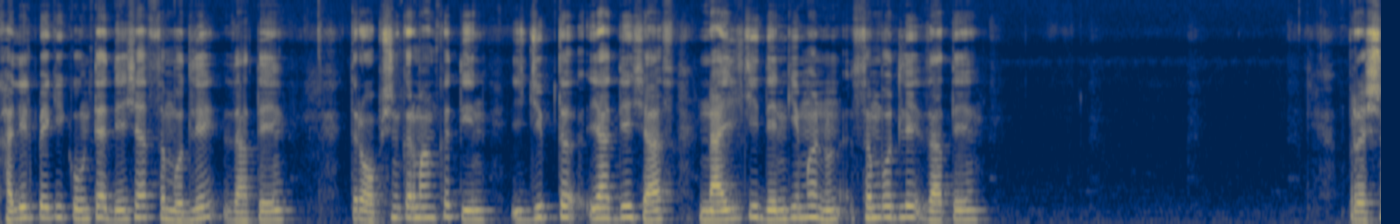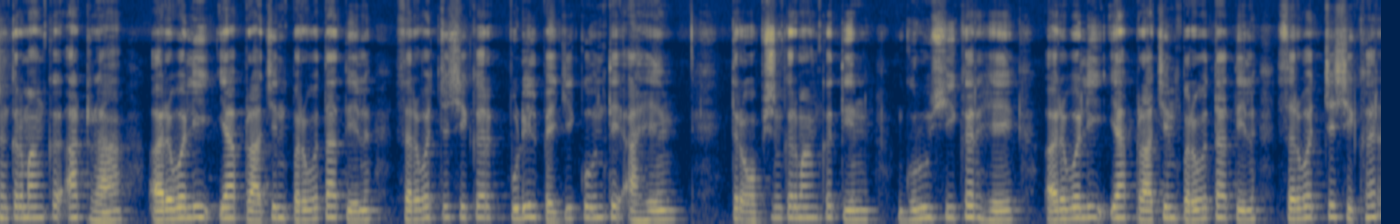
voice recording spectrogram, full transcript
खालीलपैकी कोणत्या देशात संबोधले जाते? तर ऑप्शन क्रमांक तीन इजिप्त या देशास नाईलची देणगी म्हणून संबोधले जाते. प्रश्न क्रमांक अठरा अरवली या प्राचीन पर्वतातील सर्वोच्च शिखर पुढीलपैकी कोणते आहे? तर ऑप्शन क्रमांक तीन गुरु शिखर हे अरवली या प्राचीन पर्वतातील सर्वोच्च शिखर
